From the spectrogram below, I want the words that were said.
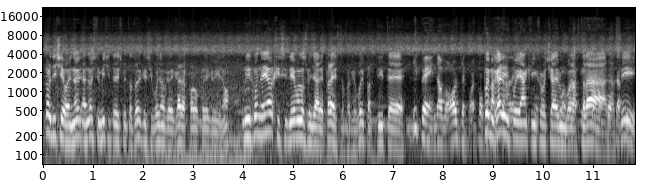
Però dicevo ai, ai nostri amici telespettatori che si vogliono aggregare a Paolo Pellegrino, l'unico neo è che si devono svegliare presto perché voi partite... Dipende, a volte poi può Poi magari li puoi anche incrociare lungo la strada, sì,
